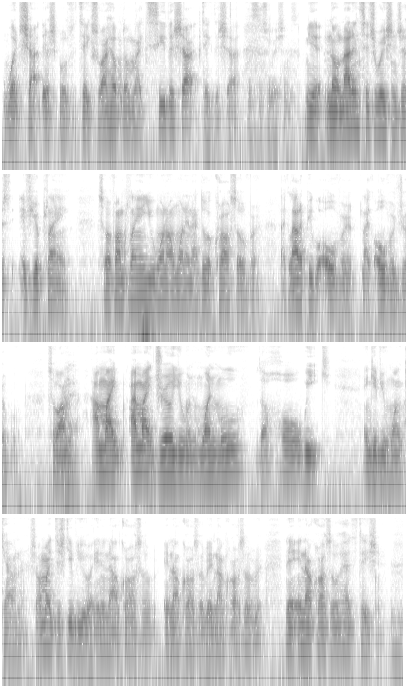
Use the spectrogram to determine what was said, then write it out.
what shot they're supposed to take. So I help them like see the shot, take the shot. The situations. Yeah, no, not in situations. Just if you're playing. So if I'm playing you one on one and I do a crossover, like a lot of people over like over dribble. So I'm Right. I might I might drill you in one move the whole week, and give you one counter. So I might just give you an in and out crossover, in and out crossover, in and out crossover, then in and out crossover hesitation, mm-hmm.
